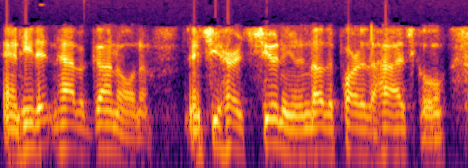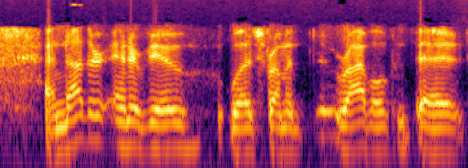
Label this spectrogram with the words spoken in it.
and he didn't have a gun on him. And she heard shooting in another part of the high school. Another interview was from a rival uh,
